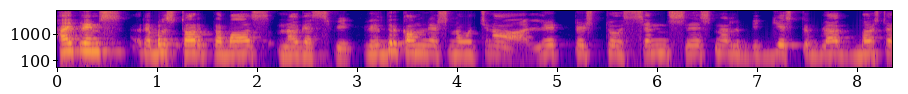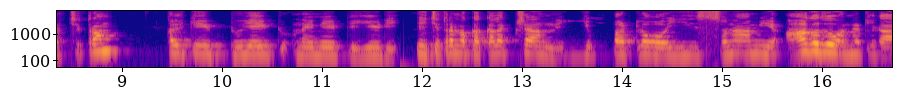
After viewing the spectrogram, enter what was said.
Hi friends rebel star Prabhas Nagashwin వీరిద్దరు కాంబినేషన్లో వచ్చిన లేటెస్ట్ సెన్సేషనల్ బిగ్గెస్ట్ బ్లాక్ బస్టర్ చిత్రం కల్కి two eight nine eight AD ఈ చిత్రం యొక్క కలెక్షన్ ఇప్పట్లో ఈ సునామీ ఆగదు అన్నట్లుగా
